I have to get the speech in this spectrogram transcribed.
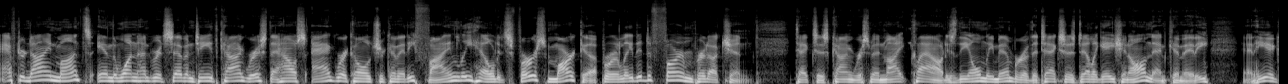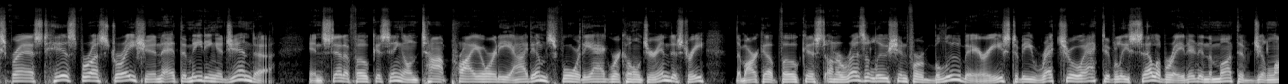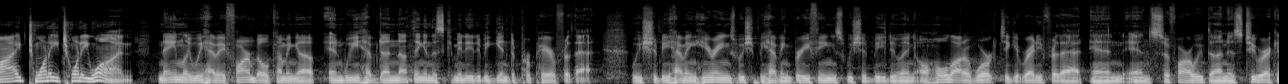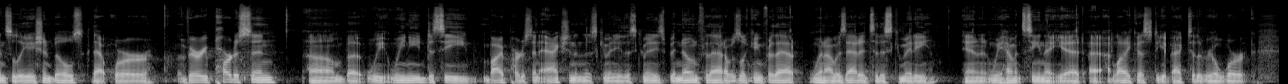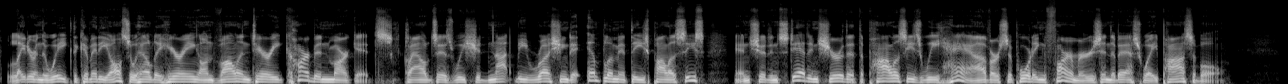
After nine months in the 117th Congress, the House Agriculture Committee finally held its first markup related to farm production. Texas Congressman Mike Cloud is the only member of the Texas delegation on that committee, and he expressed his frustration at the meeting agenda. Instead of focusing on top priority items for the agriculture industry, the markup focused on a resolution for blueberries to be retroactively celebrated in the month of July 2021. Namely, we have a farm bill coming up, and we have done nothing in this committee to begin to prepare for that. We should be having hearings, we should be having briefings, we should be doing a whole lot of work to get ready for that. And, and so far, we've done is two reconciliation bills that were very partisan um, but we, we need to see bipartisan action in this committee. This committee's been known for that. I was looking for that when I was added to this committee, and we haven't seen that yet. I'd like us to get back to the real work. Later in the week, the committee also held a hearing on voluntary carbon markets. Cloud says we should not be rushing to implement these policies and should instead ensure that the policies we have are supporting farmers in the best way possible.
